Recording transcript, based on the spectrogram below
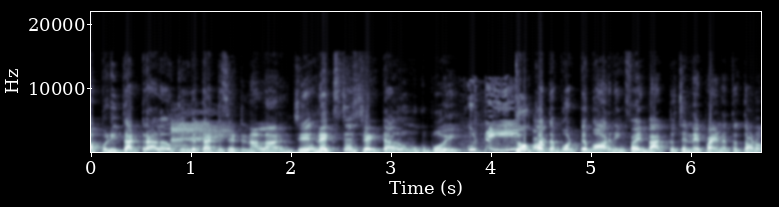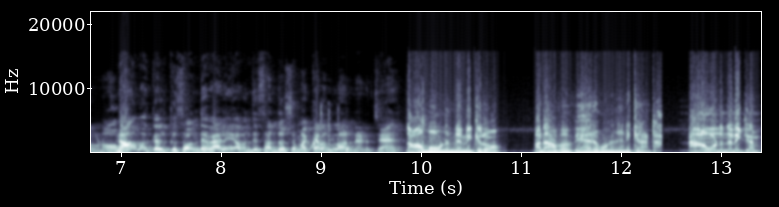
அப்படி தட்டுற அளவுக்கு இந்த தட்டு செட் நல்லா இருந்துச்சு. நெக்ஸ்ட் ஸ்ட்ரைட்டா ரூமுக்கு போய் தூக்கத்தை போட்டு morning five back to Chennai பயணத்தை தொடங்கணும். நாமக்கலுக்கு சொந்த வேலையா வந்து சந்தோஷமா கிளம்பலாம்னு நினைச்சேன். நாம ஒண்ணு நினைக்கிறோம். ஆனா அவன் வேற ஒண்ணு நினைக்கிறான்டா. நான் நினைக்கிறேன்.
